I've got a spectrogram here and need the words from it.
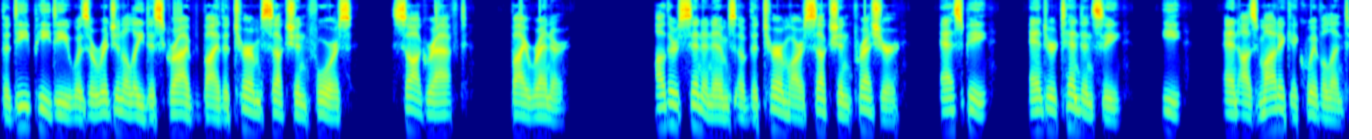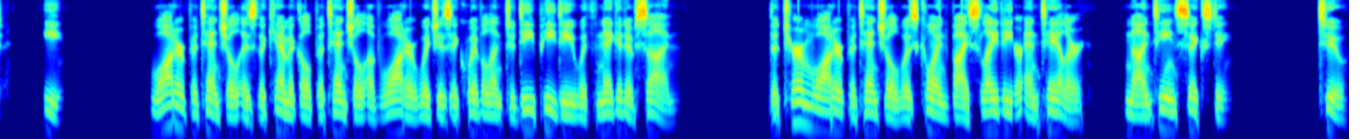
The DPD was originally described by the term suction force, Saugkraft, by Renner. Other synonyms of the term are suction pressure, SP, enter tendency, E, and osmotic equivalent, E. Water potential is the chemical potential of water which is equivalent to dPd with negative sign. The term water potential was coined by Slater and Taylor, 1960. 2.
